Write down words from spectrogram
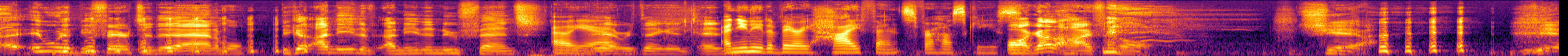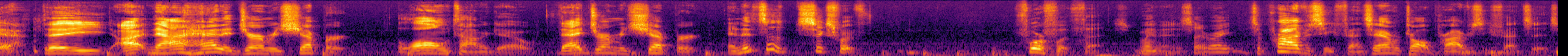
I- it wouldn't be fair to the animal because I need a I need a new fence. Oh, yeah. and everything and, and, And you need a very high fence for huskies. oh I got a high fence. Oh, yeah, yeah. They I now I had a German Shepherd a long time ago. That German Shepherd and it's a six foot, four foot fence. Wait a minute, is that right? It's a privacy fence. However tall a privacy fence is.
